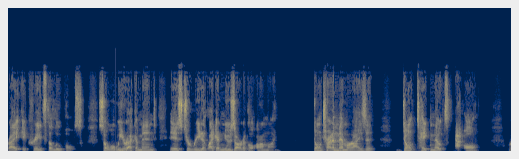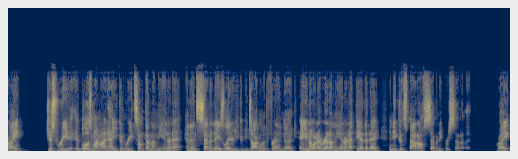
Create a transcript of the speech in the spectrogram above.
right? It creates the loopholes. So, what we recommend is to read it like a news article online. Don't try to memorize it. Don't take notes at all right? Just read it. It blows my mind how you can read something on the internet and then seven days later you could be talking with a friend and be like, hey, you know what I read on the internet the other day? And you can spat off 70% of it, right?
